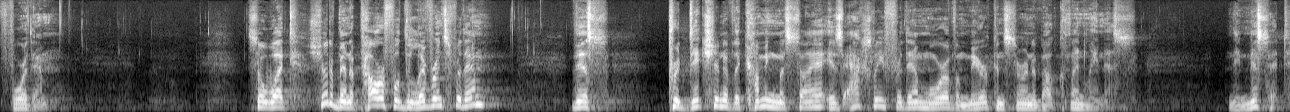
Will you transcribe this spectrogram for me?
for them. So, what should have been a powerful deliverance for them, this prediction of the coming Messiah, is actually for them more of a mere concern about cleanliness. And they miss it.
